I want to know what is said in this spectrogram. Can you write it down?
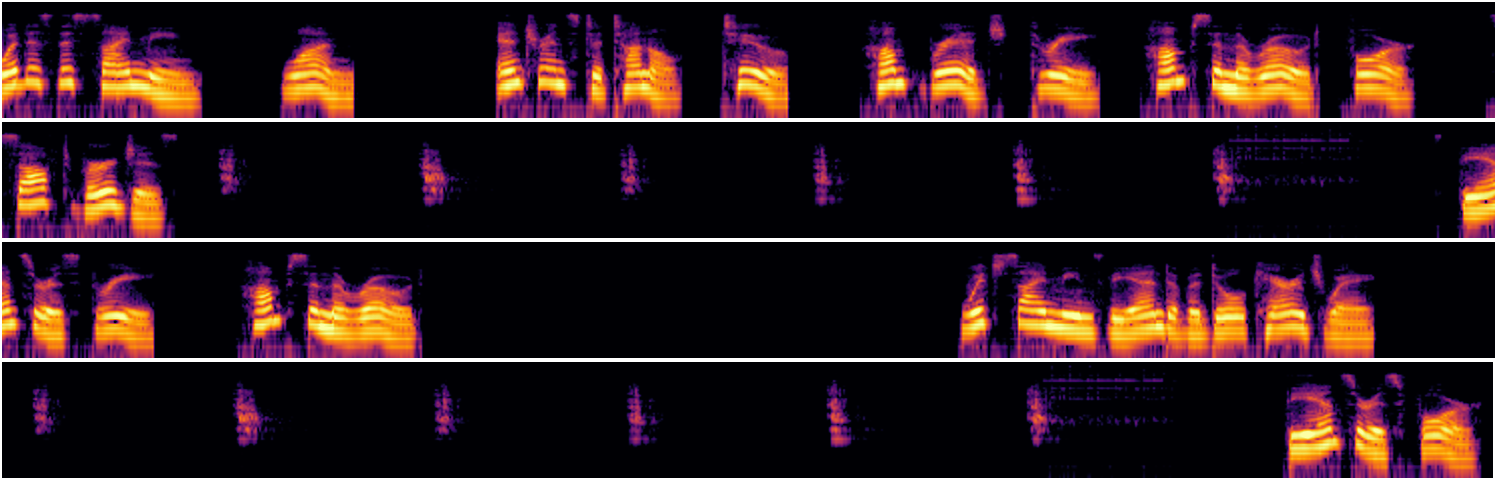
What does this sign mean? 1. Entrance to tunnel. 2. Hump bridge. 3. Humps in the road. 4. Soft verges. The answer is 3. Humps in the road. Which sign means the end of a dual carriageway? The answer is 4.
